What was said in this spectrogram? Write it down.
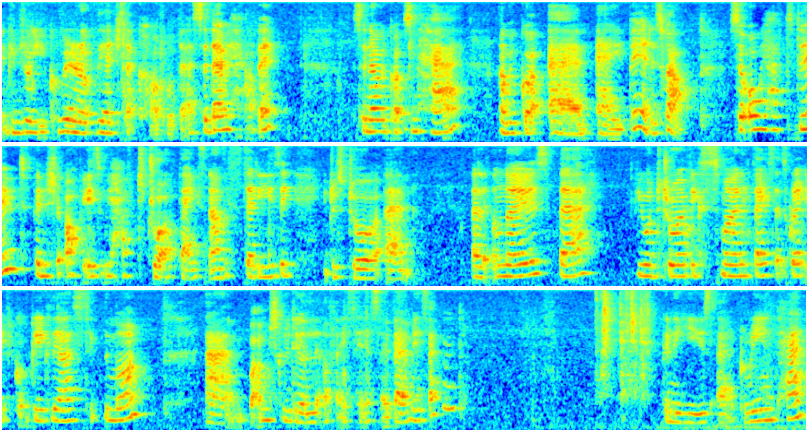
Making sure you're covering up the edge of that cardboard there. So there we have it. So now we've got some hair and we've got um, a beard as well. So all we have to do to finish it off is we have to draw a face. Now this is dead easy. You just draw um, a little nose there. If you want to draw a big smiley face, that's great. If you've got googly eyes, stick them on. Um, but I'm just going to do a little face here, so bear me a second. I'm going to use a green pen.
